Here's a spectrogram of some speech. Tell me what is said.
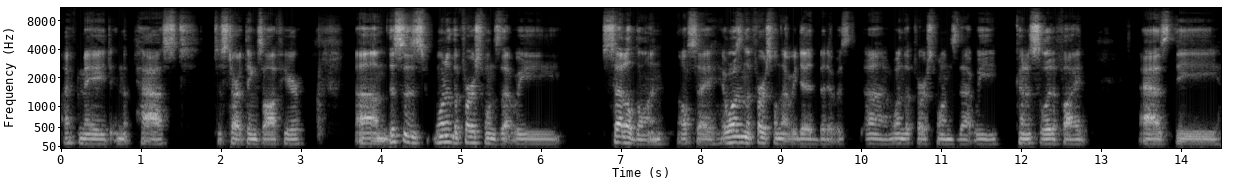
I've made in the past to start things off here. Um, this is one of the first ones that we settled on, I'll say. It wasn't the first one that we did, but it was uh, one of the first ones that we kind of solidified as the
